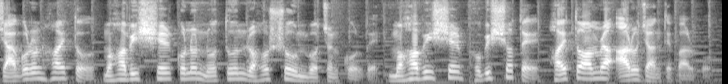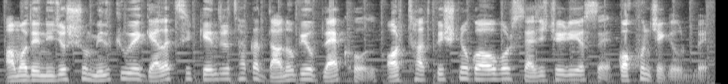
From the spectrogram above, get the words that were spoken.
জাগরণ হয়তো মহাবিশ্বের কোনো নতুন রহস্য উন্মোচন করবে। মহাবিশ্বের ভবিষ্যতে হয়তো আমরা আরও জানতে পারব। আমাদের নিজস্ব মিল্কিওয়ে গ্যালাক্সির কেন্দ্রে থাকা দানবীয় ব্ল্যাক হোল অর্থাৎ কৃষ্ণ গহ্বর স্যাজিটেরিয়াসে কখন জেগে উঠবে?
